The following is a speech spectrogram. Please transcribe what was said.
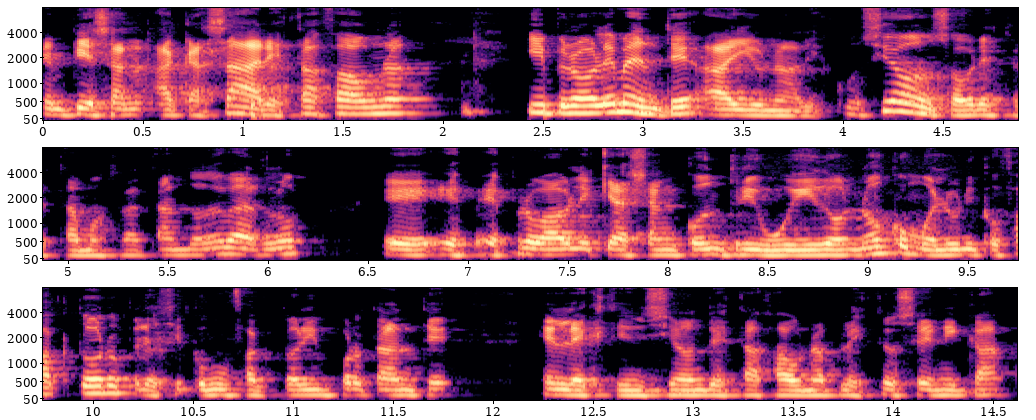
empiezan a cazar esta fauna y probablemente hay una discusión sobre esto, estamos tratando de verlo, eh, es, probable que hayan contribuido no como el único factor, pero sí como un factor importante en la extinción de esta fauna pleistocénica,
